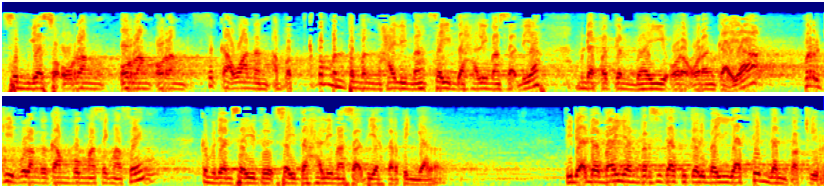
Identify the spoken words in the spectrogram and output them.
sehingga seorang orang-orang sekawanan apa teman-teman Halimah Sayyidah Halimah Sa'diyah mendapatkan bayi orang-orang kaya pergi pulang ke kampung masing-masing. Kemudian Sayyidah, Halimah Sa'diyah tertinggal. Tidak ada bayi yang tersisa kecuali bayi yatim dan fakir.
